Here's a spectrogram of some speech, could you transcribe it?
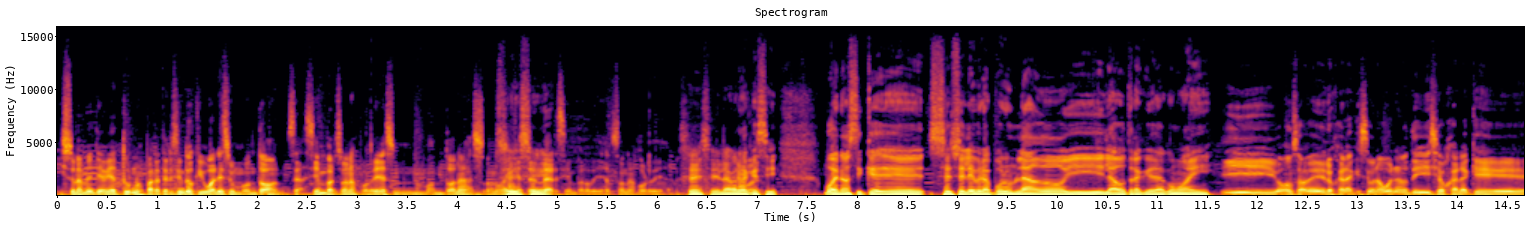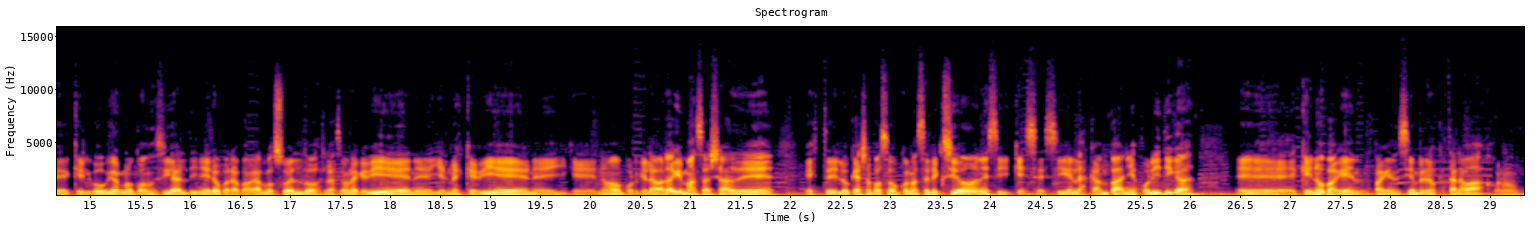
y solamente había turnos para 300, que igual es un montón. O sea, 100 personas por día es un montonazo. No hay que atender 100 personas por día. Sí, sí, la verdad que sí. Bueno, así que se celebra por un lado y la otra queda como ahí. Y vamos a ver, ojalá que sea una buena noticia, ojalá que, el gobierno consiga el dinero para pagar los sueldos la semana que viene y el mes que viene y que no, porque la verdad que más allá de este, lo que haya pasado con las elecciones y que se siguen las campañas políticas, eh, que no paguen, paguen siempre los que están abajo, ¿no?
